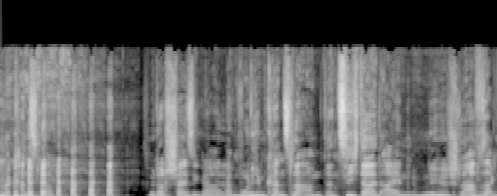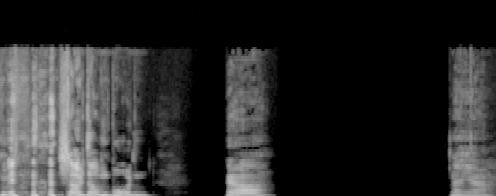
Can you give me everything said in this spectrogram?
Oder Kanzler. ist mir doch scheißegal. Dann wohne ich im Kanzleramt. Dann zieh ich da halt ein. Dann nehme ich einen Schlafsack mit, schlafe ich da auf dem Boden. Ja. Naja.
